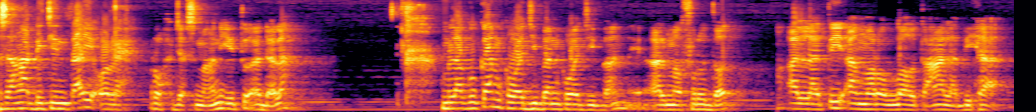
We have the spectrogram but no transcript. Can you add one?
sangat dicintai oleh ruh jasmani itu adalah melakukan kewajiban-kewajiban ya, al mafrudat allati amarallahu taala biha.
